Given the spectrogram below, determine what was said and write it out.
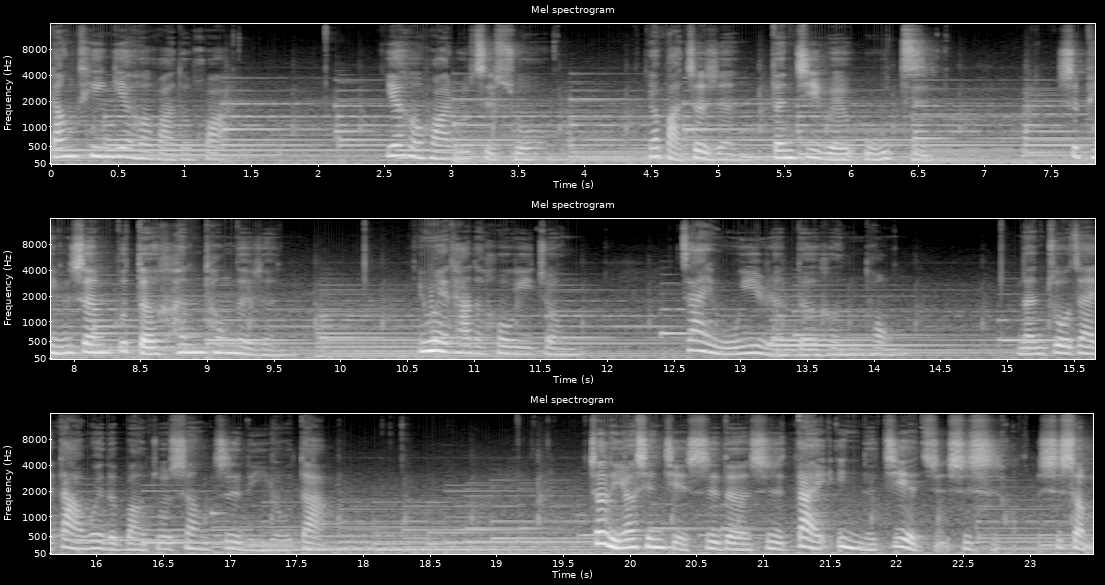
当听耶和华的话。耶和华如此说：要把这人登记为无子，是平生不得亨通的人。因为他的后裔中，再无一人得亨通，能坐在大卫的宝座上治理犹大。这里要先解释的是带印的戒指是什是什么？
